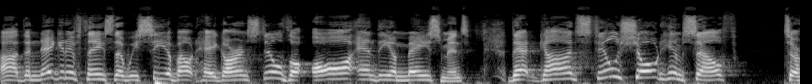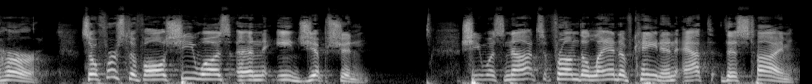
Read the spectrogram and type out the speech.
uh, the negative things that we see about Hagar and still the awe and the amazement that God still showed himself to her. So first of all, she was an Egyptian. She was not from the land of Canaan at this time.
